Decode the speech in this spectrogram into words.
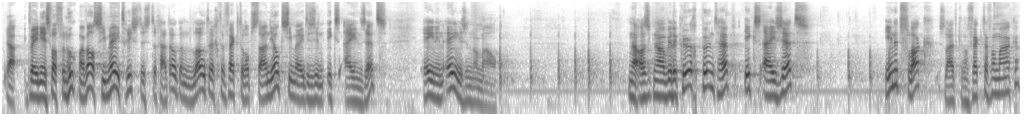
ja, ik weet niet eens wat een hoek, maar wel symmetrisch. Dus er gaat ook een loodrechte vector op staan die ook symmetrisch is in x, y en z. 1 in 1 is een normaal. Nou, als ik nou een willekeurig punt heb, x, y, z, in het vlak, dus laat ik er een vector van maken.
